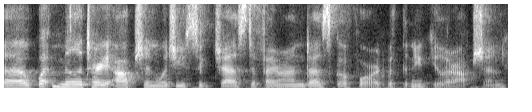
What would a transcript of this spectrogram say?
uh, what military option would you suggest if Iran does go forward with the nuclear option?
